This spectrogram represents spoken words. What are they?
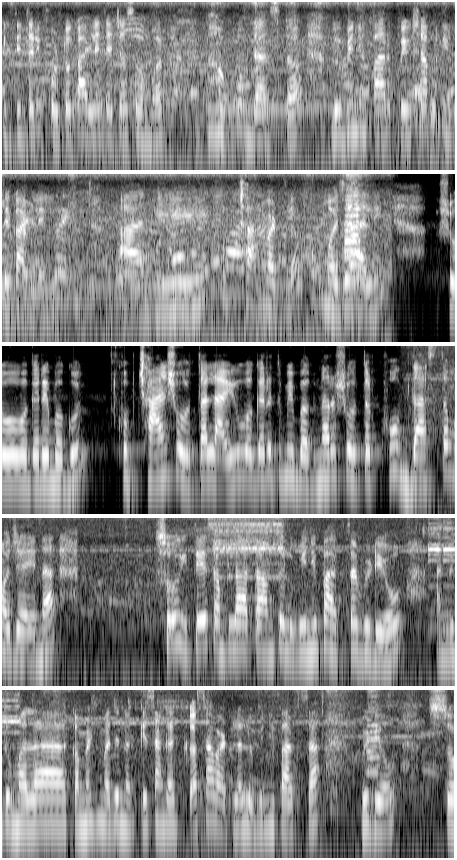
कितीतरी फोटो काढले त्याच्यासमोर. खूप जास्त. लुबिनी पार्कपेक्षा पण इथे काढलेले आणि खूप छान वाटलं. खूप मजा आली. शो वगैरे बघून. खूप छान शो होता. लाईव्ह वगैरे तुम्ही बघणार शो तर खूप जास्त मजा येणार. सो इथे संपला आता आमचा लुबिनी पार्कचा व्हिडिओ आणि तुम्हाला कमेंटमध्ये नक्की सांगा कसा वाटला लुबिनी पार्कचा व्हिडिओ सो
